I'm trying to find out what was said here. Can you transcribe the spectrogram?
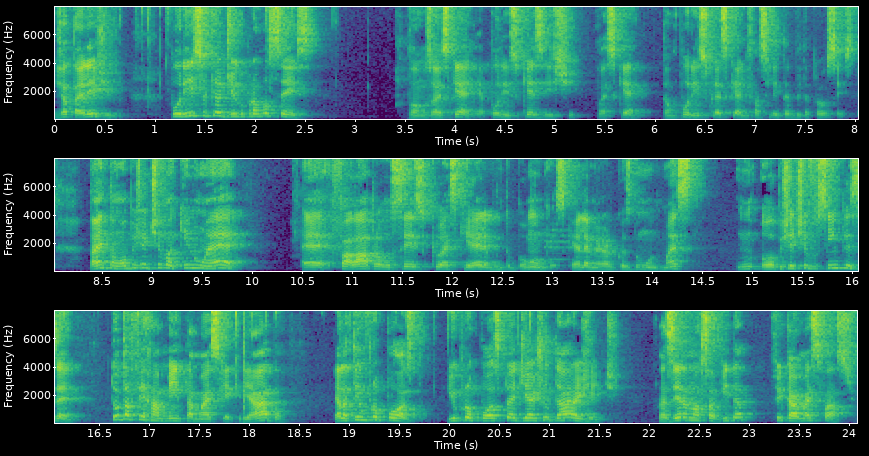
Já está elegível. Por isso que eu digo para vocês, vamos ao SQL. É por isso que existe o SQL. Então por isso que o SQL facilita a vida para vocês. Tá? Então o objetivo aqui não é, é falar para vocês que o SQL é muito bom, que o SQL é a melhor coisa do mundo, mas o objetivo simples é toda ferramenta a mais que é criada, ela tem um propósito. E o propósito é de ajudar a gente, fazer a nossa vida ficar mais fácil.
